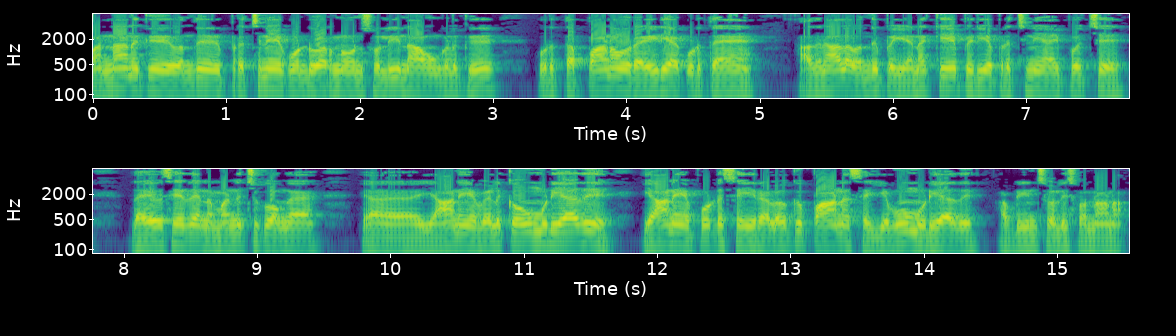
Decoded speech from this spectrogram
வண்ணானுக்கு வந்து பிரச்சனையை கொண்டு வரணும்னு சொல்லி நான் உங்களுக்கு ஒரு தப்பான ஒரு ஐடியா கொடுத்தேன். அதனால் வந்து இப்போ எனக்கே பெரிய பிரச்சனை ஆகிப்போச்சு தயவுசெய்து என்னை மன்னிச்சுக்கோங்க. யானையை வெளுக்கவும் முடியாது யானையை போட்டு செய்கிற அளவுக்கு பானை செய்யவும் முடியாது அப்படின்னு சொல்லி சொன்னானாம்.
